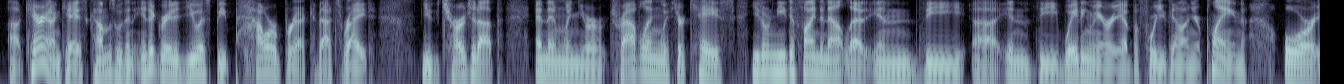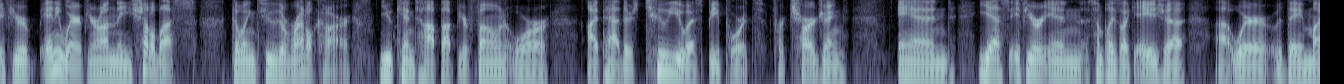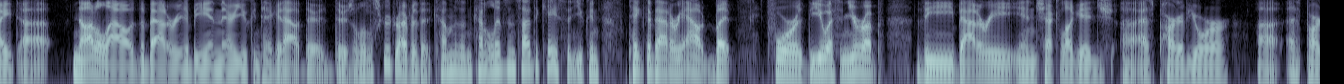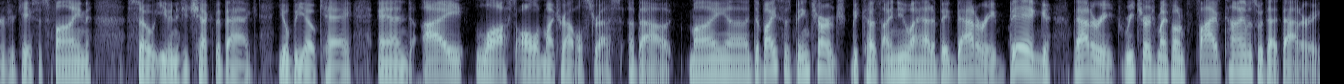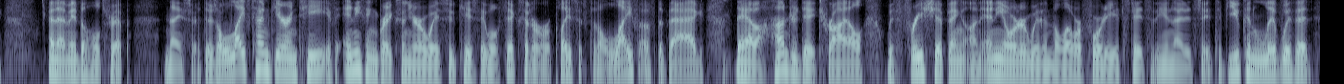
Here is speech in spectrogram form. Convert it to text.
uh, carry on case comes with an integrated USB power brick. That's right. You charge it up, and then when you're traveling with your case, you don't need to find an outlet in the uh, in the waiting area before you get on your plane. Or if you're anywhere, if you're on the shuttle bus going to the rental car, you can top up your phone or iPad. There's two USB ports for charging. And yes, if you're in someplace like Asia uh, where they might uh, not allow the battery to be in there, you can take it out. There, there's a little screwdriver that comes and kind of lives inside the case that you can take the battery out. But for the U.S. and Europe, the battery in checked luggage uh, as part of your uh, as part of your case is fine. So even if you check the bag, you'll be okay. And I lost all of my travel stress about my uh, devices being charged because I knew I had a big battery, big battery. Recharged my phone five times with that battery and that made the whole trip nicer. There's a lifetime guarantee. If anything breaks on your away suitcase, they will fix it or replace it for the life of the bag. They have a 100 day trial with free shipping on any order within the lower 48 states of the United States. If you can live with it,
